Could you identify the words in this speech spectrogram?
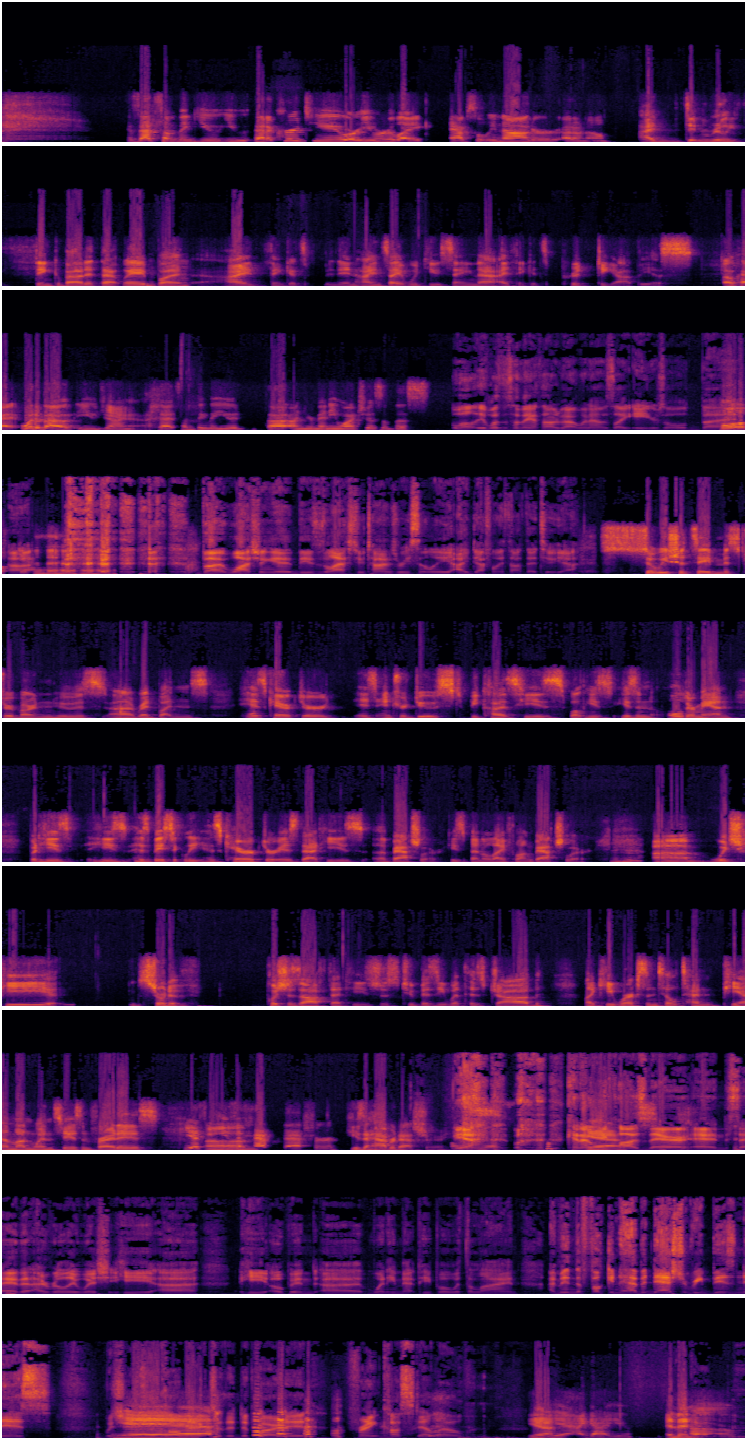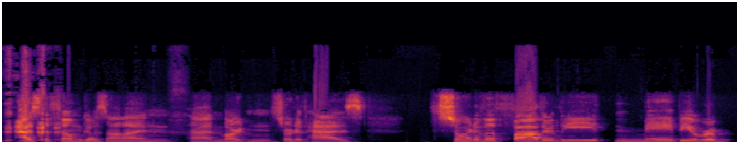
is that something you you that occurred to you, or you were like absolutely not, or I don't know? I didn't really think about it that way, but mm-hmm. I think it's in hindsight. With you saying that, I think it's pretty obvious. Okay. What about you, John? Yeah. Is that something that you had thought on your many watches of this? Well, it wasn't something I thought about when I was like eight years old, but well, uh, but watching it these last two times recently, I definitely thought that too. Yeah. So we should say Mr. Martin, who is uh, Red Buttons. His yeah. character is introduced because he's well, he's he's an older man, but he's he's his basically his character is that he's a bachelor. He's been a lifelong bachelor, mm-hmm. um, which he sort of pushes off that he's just too busy with his job. Like he works until 10 p.m. on Wednesdays and Fridays. Yes, he's um, a haberdasher. He's a haberdasher. Oh, yeah. Yes. Can I yeah. pause there and say that I really wish he uh, he opened uh, when he met people with the line, "I'm in the fucking haberdashery business," which yeah. is a callback to The Departed, Frank Costello. Yeah, yeah, I got you. And then um, as the film goes on, uh, Martin sort of has sort of a fatherly, maybe a re-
